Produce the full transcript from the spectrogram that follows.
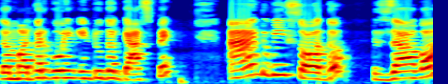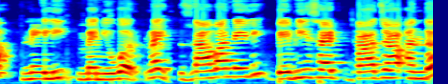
the mother going into the gasping. And we saw the Zava Nelly maneuver, right? Zava Nelly, baby's head, ja ja under,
